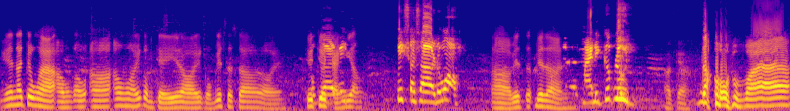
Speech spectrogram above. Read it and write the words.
Nghĩa nói chung là ông ông ờ, ông ấy cùng chị rồi cũng biết sơ sơ rồi chứ Ok, chưa trải biết. nghiệm. biết sơ sơ đúng không? Ờ biết biết rồi. Mai đi cướp luôn. Ok. Đâu mà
